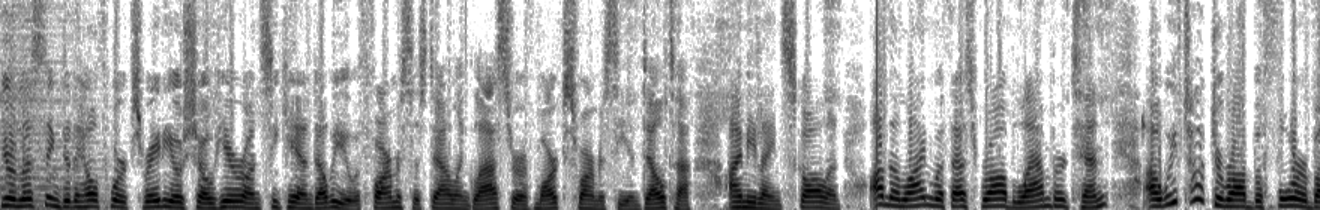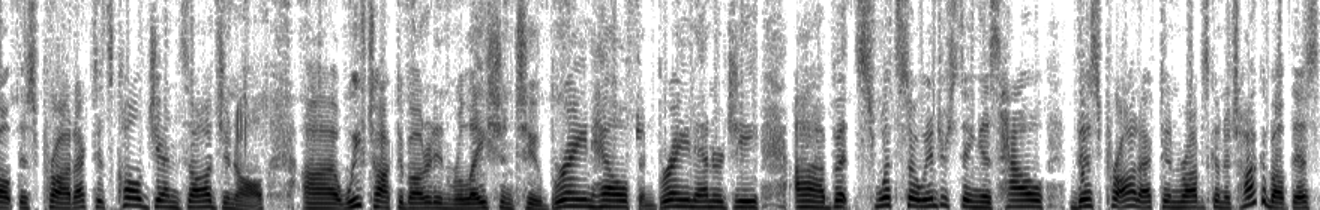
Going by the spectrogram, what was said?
You're listening to the HealthWorks radio show here on CKNW with pharmacist Alan Glasser of Mark's Pharmacy in Delta. I'm Elaine Scollin. On the line with us, Rob Lamberton. Uh, we've talked to Rob before about this product. It's called Genzogenol. Uh, we've talked about it in relation to brain health and brain energy. Uh, but what's so interesting is how this product, and Rob's going to talk about this,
